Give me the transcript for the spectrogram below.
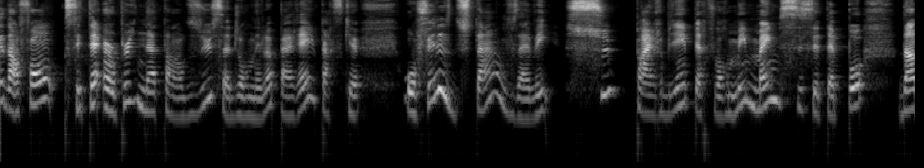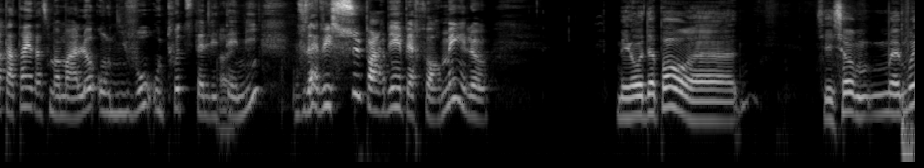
sais, dans le fond, c'était un peu inattendu cette journée-là, pareil, parce que au fil du temps, vous avez super bien performé, même si c'était pas dans ta tête à ce moment-là, au niveau où toi tu te l'étais Ouais. mis. Vous avez super bien performé, là. Mais au départ, euh, c'est ça. Moi, moi,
